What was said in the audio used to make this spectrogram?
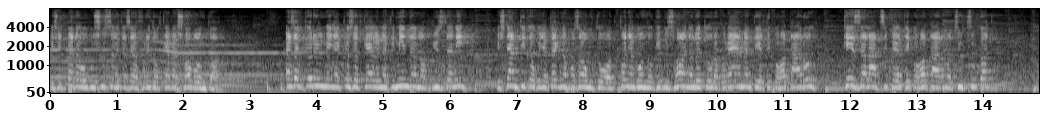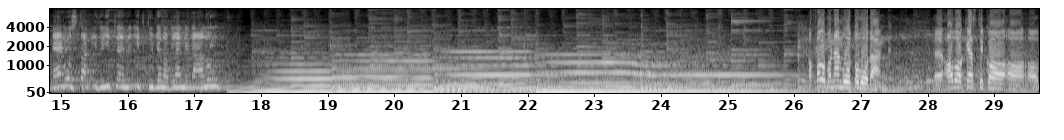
és egy pedagógus 25 ezer forintot keves havonta. Ezek körülmények között kell neki minden nap küzdeni, és nem titok, hogy a tegnap az autó, a tanyagondoki busz hajnal 5 órakor elment értük a határon, kézzel átcipelték a határon a cuccukat, elhozták, itt, hogy itt, itt tudjanak lenni nálunk, faluban nem volt óvodánk. Avval kezdtük a, a, a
